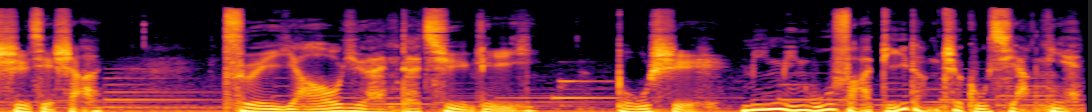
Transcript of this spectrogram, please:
世界上最遥远的距离，不是明明无法抵挡这股想念，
